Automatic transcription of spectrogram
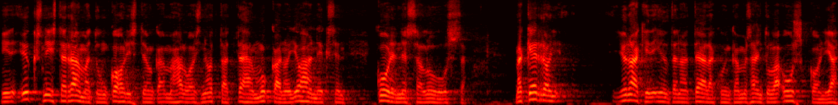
niin yksi niistä raamatun kohdista, jonka mä haluaisin ottaa tähän mukaan, on Johanneksen kuudennessa luvussa – Mä kerroin jonakin iltana täällä, kuinka mä sain tulla uskoon, ja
